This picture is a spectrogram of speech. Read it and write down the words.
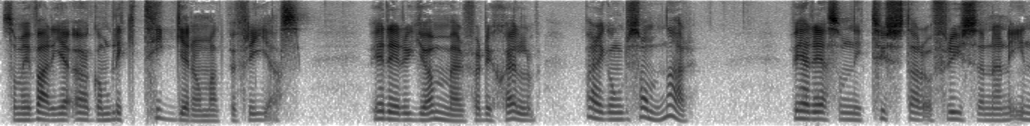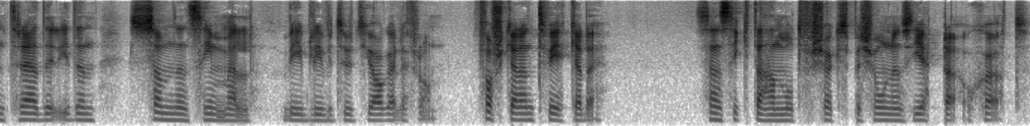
som i varje ögonblick tigger om att befrias. Vi är det du gömmer för dig själv varje gång du somnar. Vi är det som ni tystar och fryser när ni inträder i den sömnens himmel vi blivit utjagade från. Forskaren tvekade. Sen siktade han mot försökspersonens hjärta och sköt.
